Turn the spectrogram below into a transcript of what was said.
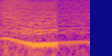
Mm-hmm.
